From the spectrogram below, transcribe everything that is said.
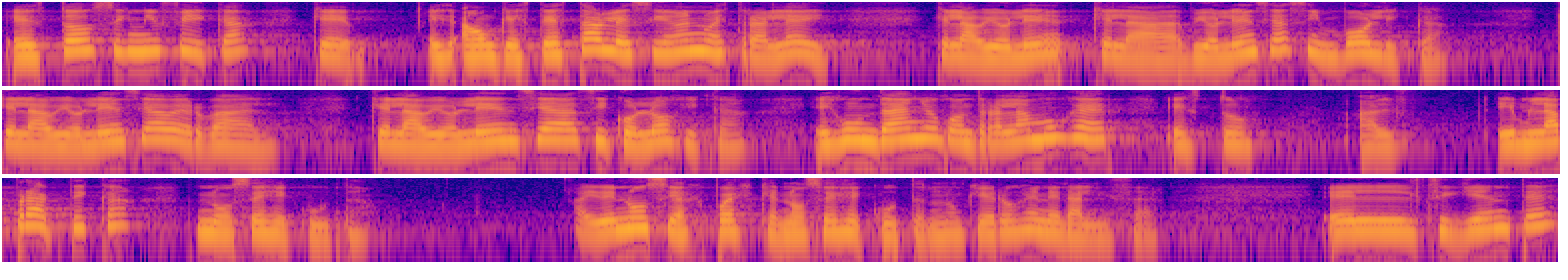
Esto significa que, eh, aunque esté establecido en nuestra ley, que la, que la violencia simbólica, que la violencia verbal, que la violencia psicológica es un daño contra la mujer, esto en la práctica no se ejecuta. Hay denuncias pues que no se ejecutan, no quiero generalizar. El siguiente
